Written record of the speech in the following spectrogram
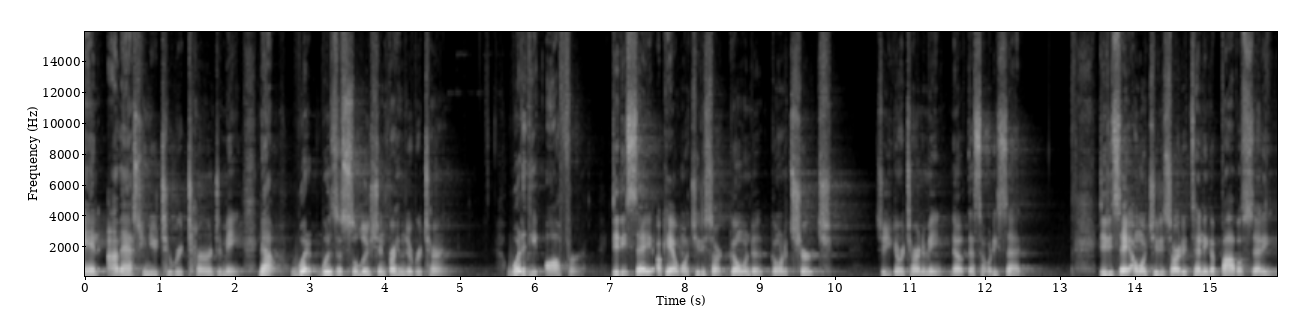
And I'm asking you to return to me. Now, what was the solution for him to return? What did he offer? Did he say, okay, I want you to start going to, going to church so you can return to me? No, that's not what he said. Did he say, I want you to start attending a Bible study?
